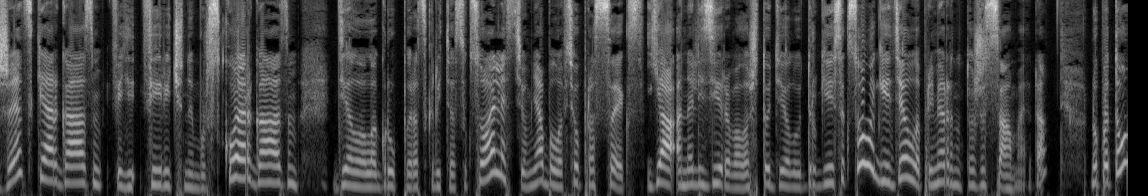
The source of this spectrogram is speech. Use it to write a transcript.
женский оргазм, фееричный мужской оргазм, делала группы раскрытия сексуальности, у меня было все про секс. Я анализировала, что делают другие сексологи, и делала примерно то же самое, да. Но потом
